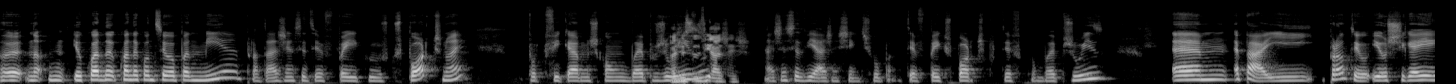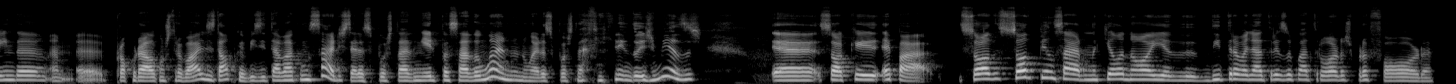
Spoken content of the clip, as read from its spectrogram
uh, não, eu quando, quando aconteceu a pandemia, pronto, a agência teve para ir com os, com os porcos, não é? Porque ficamos com um bom prejuízo. A agência de viagens. A agência de viagens, sim, desculpa. Teve para ir com os porcos porque teve com um bom prejuízo. Um, epá, e pronto, eu, eu cheguei ainda a, a, procurar alguns trabalhos e tal, porque a visita estava a começar. Isto era suposto dar dinheiro passado um ano, não era suposto dar dinheiro em dois meses. Uh, só que, epá, só de, só de pensar naquela noia de, de ir trabalhar 3 ou 4 horas para fora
